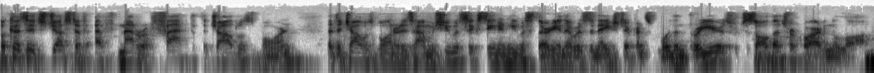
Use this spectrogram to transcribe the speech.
because it's just a, a, matter of fact that the child was born, that the child was born at a time when she was 16 and he was 30, and there was an age difference more than three years, which is all that's required in the law.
